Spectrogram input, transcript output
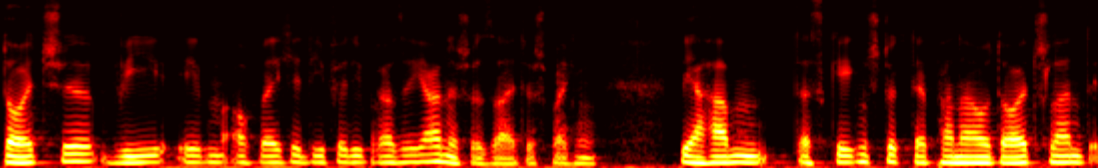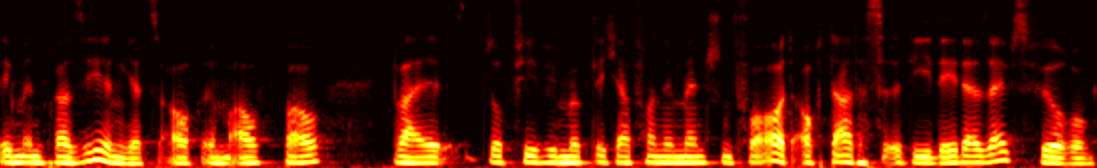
Deutsche wie eben auch welche, die für die brasilianische Seite sprechen. Wir haben das Gegenstück der Panau Deutschland eben in Brasilien jetzt auch im Aufbau, weil so viel wie möglich ja von den Menschen vor Ort, auch da das, die Idee der Selbstführung,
